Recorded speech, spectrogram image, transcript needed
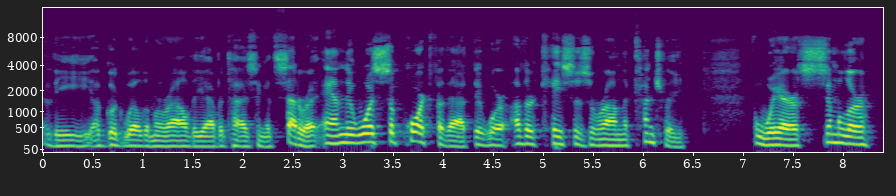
the uh, goodwill, the morale, the advertising, et cetera. And there was support for that. There were other cases around the country where similar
